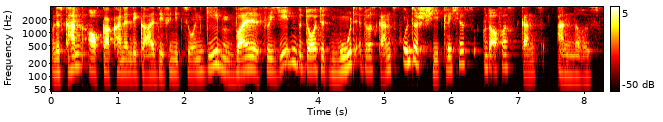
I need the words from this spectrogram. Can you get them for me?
Und es kann auch gar keine Legaldefinition geben, weil für jeden bedeutet Mut etwas ganz Unterschiedliches und auch was ganz anderes.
